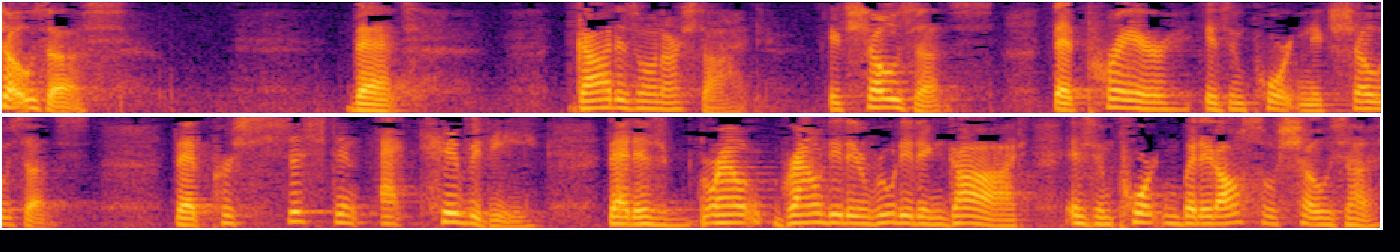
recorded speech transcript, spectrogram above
shows us that God is on our side. It shows us that prayer is important. It shows us that persistent activity that is ground, grounded and rooted in God is important, but it also shows us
